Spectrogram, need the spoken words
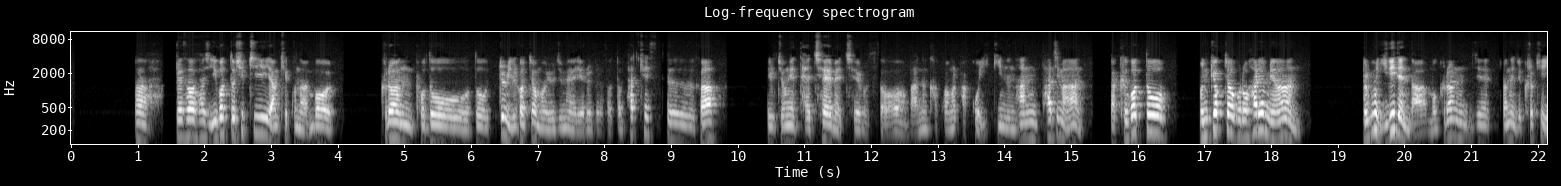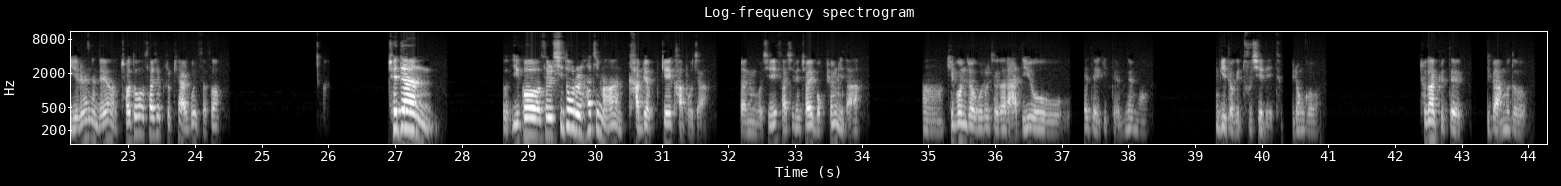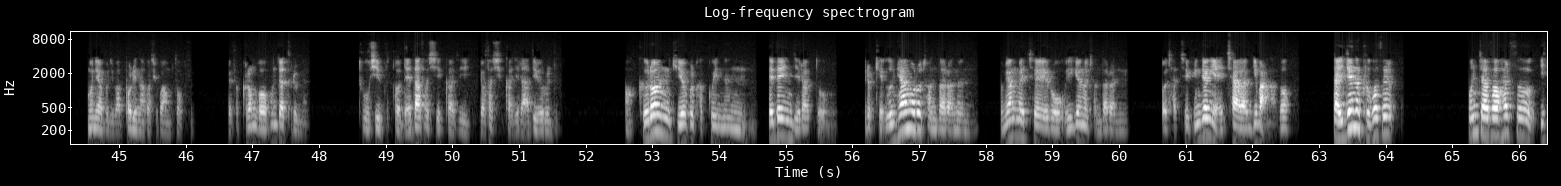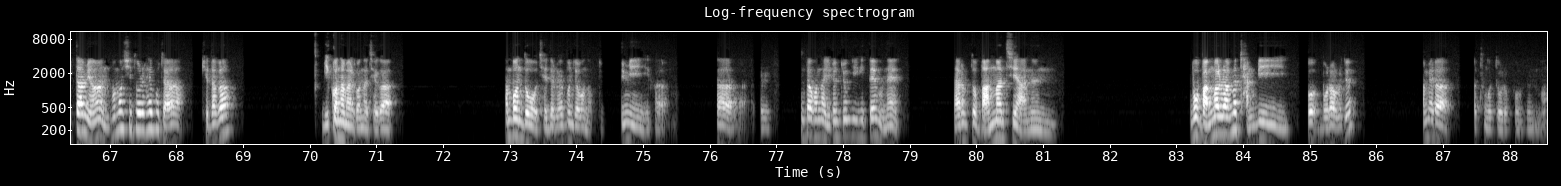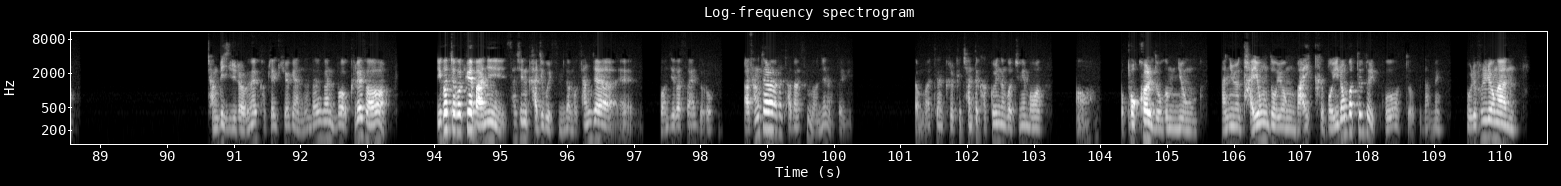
아, 그래서 사실 이것도 쉽지 않겠구나. 뭐 그런 보도도 좀 읽었죠. 뭐 요즘에 예를 들어서 어떤 팟캐스트가 일종의 대체 매체로서 많은 각광을 받고 있기는 한, 하지만 그러니까 그것도 본격적으로 하려면 결국 일이 된다. 뭐 그런 이제 저는 이제 그렇게 이해를 했는데요. 저도 사실 그렇게 알고 있어서 최대한 그 이것을 시도를 하지만 가볍게 가보자라는 것이 사실은 저의 목표입니다. 어, 기본적으로 제가 라디오 세대이기 때문에 뭐 김기덕의 2시에 데이트 이런 거 초등학교 때 집에 아무도 어머니 아버지 맞벌이 나가시고 아무도 없어요. 그래서 그런 거 혼자 들으면 2시부터 4, 5시까지 6시까지 라디오를 듣고 어, 그런 기억을 갖고 있는 세대인지라 또 이렇게 음향으로 전달하는 음향 매체로 의견을 전달하는 것 자체에 굉장히 애착이 많아서 자 이제는 그것을 혼자서 할 수 있다면 한번 시도를 해보자. 게다가 믿거나 말거나 제가 한 번도 제대로 해본 적은 없죠. 취미가 기타를 쓴다거나 이런 쪽이기 때문에 나름 또 만만치 않은 뭐 막말로 하면 장비 뭐 뭐라 그러죠? 카메라 같은 것도 그렇고 무슨 뭐 장비질이라고 그러네 갑자기 기억이 안 난다. 그러니까 뭐 그래서 이것저것 꽤 많이 사실은 가지고 있습니다. 뭐 상자에 먼지가 쌓이도록 아 상자를 닫아쓰면 먼지는 안 쌓이겠. 뭐 하여튼 그렇게 잔뜩 갖고 있는 것 중에 뭐, 어, 뭐 보컬 녹음용 아니면 다용도용 마이크 뭐 이런 것들도 있고 또 그다음에 우리 훌륭한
